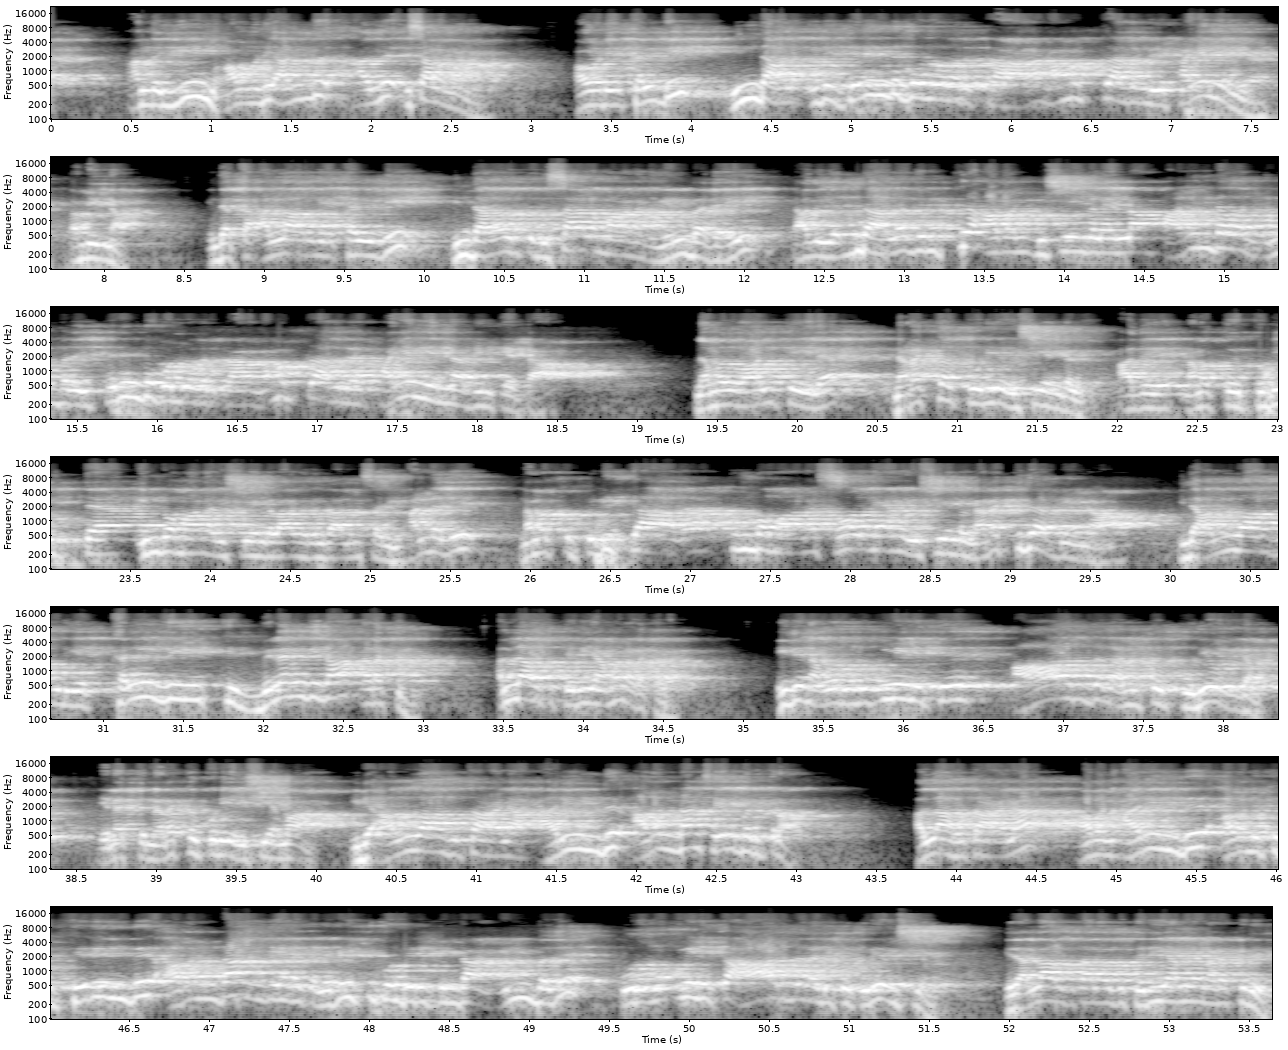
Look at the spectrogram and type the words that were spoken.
அந்த ஈம் அவனுடைய அன்பு அது விசாலமானது. அவனுடைய கல்வி இந்த அள- இதை தெரிந்து கொள்வதற்காக நமக்கு அதனுடைய பயன் என்ன அப்படின்னா இந்த க- கல்வி இந்த அளவுக்கு விசாலமானது என்பதை அது எந்த அளவிற்கு அவன் விஷயங்களை எல்லாம் அறிந்தவன் என்பதை தெரிந்து கொள்வதற்காக நமக்கு அதுல பயன் என்ன அப்படின்னு கேட்டா நமது வாழ்க்கையில நடக்கக்கூடிய விஷயங்கள். அது நமக்கு பிடித்த இன்பமான விஷயங்களாக இருந்தாலும் சரி அல்லது நமக்கு பிடிக்காத துன்பமான சோதனையான விஷயங்கள் நடக்குது அப்படின்னா இது அல்லாஹுடைய கல்விக்கு விளங்கிதான் நடக்குது. அல்லாவுக்கு தெரியாம நடக்கல. இது ஒரு முக்மீனுக்கு ஆறுதல் அளிக்கக்கூடிய ஒரு இடம். எனக்கு நடக்கக்கூடிய விஷயமா இது அல்லாஹு தாலா அறிந்து அவன் தான் செயல்படுத்துறான். அல்லாஹு தாலா அவன் அறிந்து அவனுக்கு தெரிந்து அவன் தான் இங்கே எனக்கு நிகழ்த்தி கொண்டிருக்கின்றான் என்பது ஒரு முக்மீனுக்கு ஆறுதல் அளிக்கக்கூடிய விஷயம். இது அல்லாஹு தாலாவுக்கு தெரியாமையா நடக்குது?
